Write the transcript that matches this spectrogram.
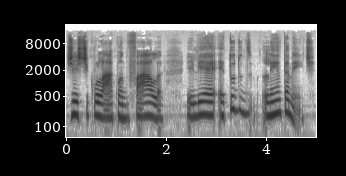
gesticular quando fala. Ele é, é tudo lentamente.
